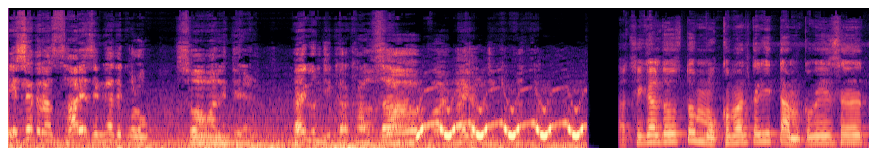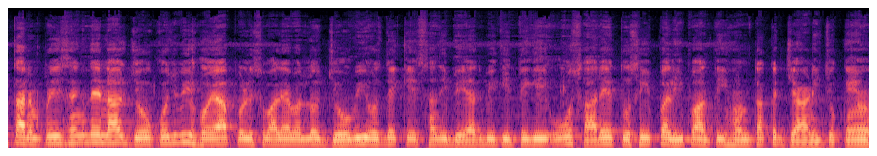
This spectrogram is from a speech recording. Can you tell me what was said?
ਇਸੇ ਤਰ੍ਹਾਂ ਸਾਰੇ ਸਿੰਘਾਂ ਦੇ ਕੋਲੋਂ ਸਵਾਵਾਂ ਲੈਂਦੇ ਰਹਿਣ। ਵਾਹਿਗੁਰੂ ਜੀ ਕਾ ਖਾਲਸਾ, ਵਾਹਿਗੁਰੂ ਜੀ ਕੀ ਫਤਿਹ। ਸਤਿ ਸ਼੍ਰੀ ਅਕਾਲ ਦੋਸਤੋ, ਮੁੱਖ ਮੰਤਰੀ ਧਮਕਵੇਸ ਧਰਮਪ੍ਰੀਤ ਸਿੰਘ ਦੇ ਨਾਲ ਜੋ ਕੁਝ ਵੀ ਹੋਇਆ ਪੁਲਿਸ ਵਾਲਿਆਂ ਵੱਲੋਂ, ਜੋ ਵੀ ਉਸ ਦੇ ਕੇਸਾਂ ਦੀ ਬੇਅਦਬੀ ਕੀਤੀ ਗਈ, ਉਹ ਸਾਰੇ ਤੁਸੀਂ ਭਲੀ ਭਾਂਤੀ ਹੁਣ ਤੱਕ ਜਾਣ ਹੀ ਚੁੱਕੇ ਹੋ।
